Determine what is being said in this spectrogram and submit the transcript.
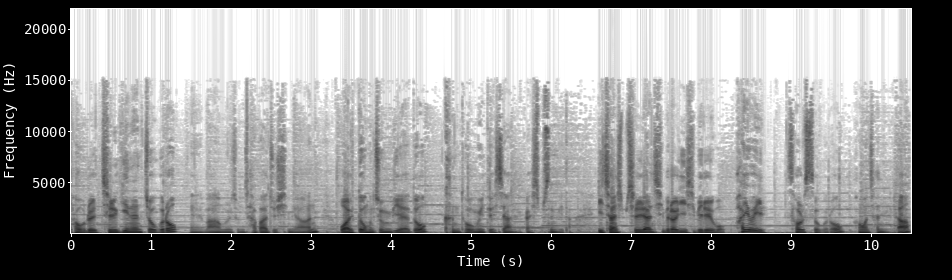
겨울을 즐기는 쪽으로 예, 마음을 좀 잡아주시면 월동 준비에도 큰 도움이 되지 않을까 싶습니다. 2017년 11월 21일 화요일 서울 속으로 황원찬입니다.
